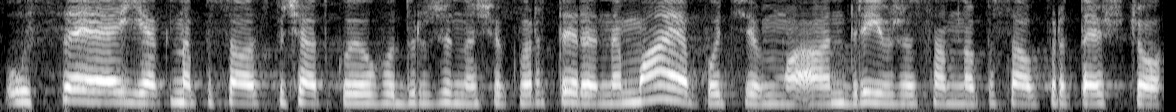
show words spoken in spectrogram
Усе, як написала спочатку його дружина, що квартири немає. Потім Андрій вже сам написав про те, що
